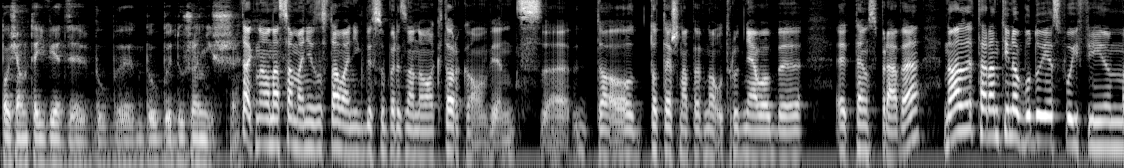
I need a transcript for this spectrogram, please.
poziom tej wiedzy byłby, byłby dużo niższy. Tak, no ona sama nie została nigdy super znaną aktorką, więc e, to, to też na pewno utrudniałoby e, tę sprawę. No ale Tarantino buduje swój film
